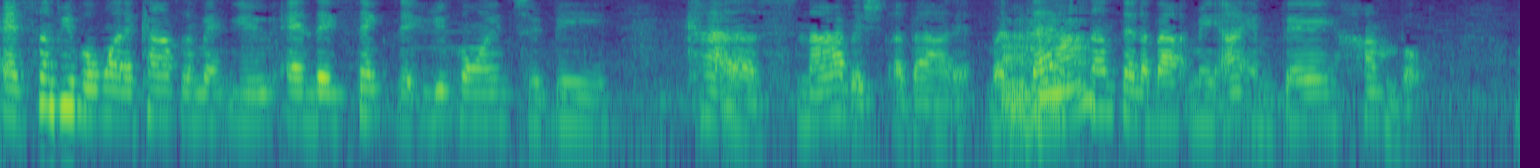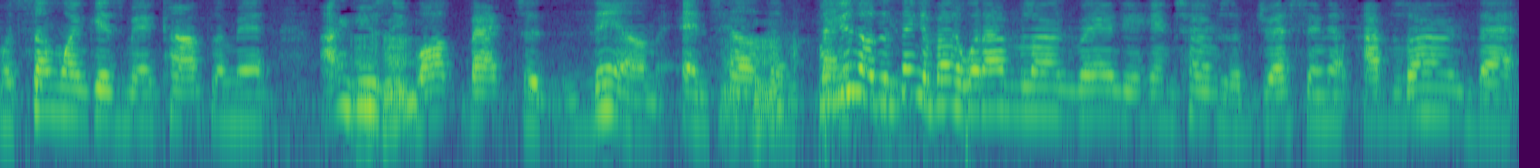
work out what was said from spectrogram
And some people want to compliment you, and they think that you're going to be kind of snobbish about it. But that is Uh-huh. something about me. I am very humble. When someone gives me a compliment, I usually Uh-huh. walk back to them and tell them. But you know, the you. thing about it, what I've learned, Randy, in terms of dressing up, I've learned that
